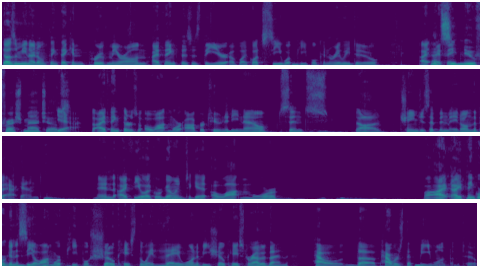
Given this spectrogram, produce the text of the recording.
Doesn't mean I don't think they can prove me wrong. I think this is the year of like, let's see what people can really do. I, I Let's think see new, fresh matchups. yeah, I think there's a lot more opportunity now since uh, changes have been made on the back end, and I feel like we're going to get a lot more. I, I think we're going to see a lot more people showcase the way they want to be showcased rather than how the powers that be want them to.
